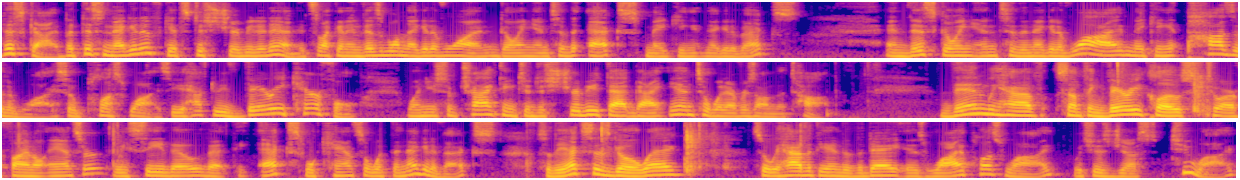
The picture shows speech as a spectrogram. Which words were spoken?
this guy, but this negative gets distributed in. It's like an invisible negative 1 going into the x, making it negative x. And this going into the negative y, making it positive y, so plus y. So you have to be very careful when you're subtracting to distribute that guy into whatever's on the top. Then we have something very close to our final answer. We see, though, that the x will cancel with the negative x. So the x's go away. So we have at the end of the day is y plus y, which is just 2y.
